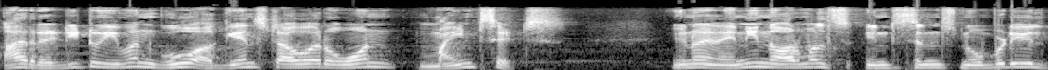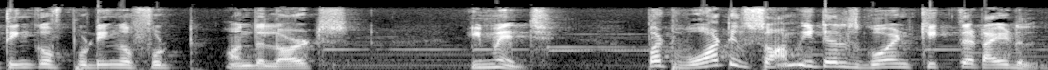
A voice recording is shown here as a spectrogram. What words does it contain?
are ready to even go against our own mindsets. You know, in any normal instance, nobody will think of putting a foot on the Lord's image. But what if Swami tells go and kick that idol?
